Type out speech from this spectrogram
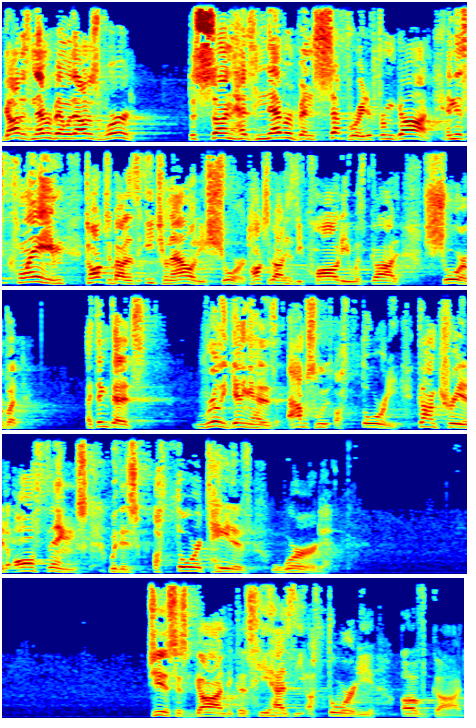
God has never been without his word. The Son has never been separated from God. And this claim talks about his eternality, sure. Talks about his equality with God, sure. But I think that it's really getting at his absolute authority. God created all things with his authoritative word. Jesus is God because he has the authority of God.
